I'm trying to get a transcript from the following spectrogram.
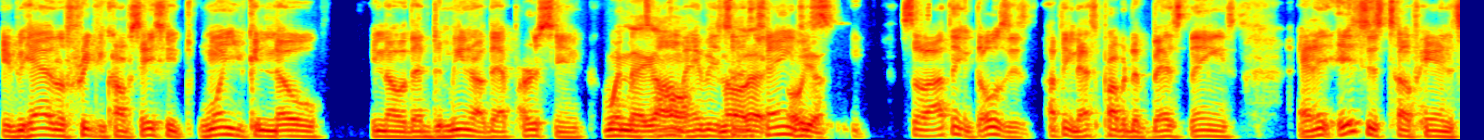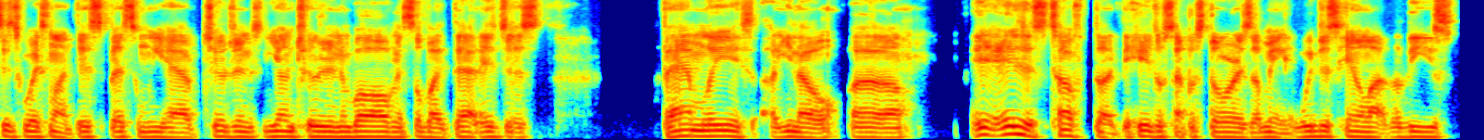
If you have those freaking conversations, one you can know, you know, that demeanor of that person when they all maybe it's changes. Oh, yeah so I think those is I think that's probably the best things. And it, it's just tough here in a situation like this, especially when you have children, young children involved and stuff like that. It's just families, uh, you know, uh, it, it's just tough to, like, to hear those type of stories. I mean, we just hear a lot of these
